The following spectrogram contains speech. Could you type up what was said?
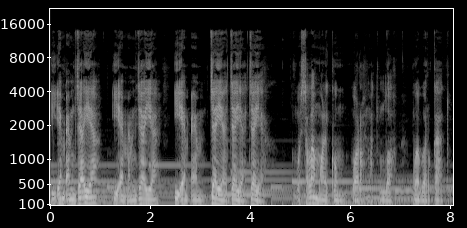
IMM Jaya, IMM Jaya, IMM Jaya Jaya Jaya. Wassalamualaikum warahmatullahi wabarakatuh.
